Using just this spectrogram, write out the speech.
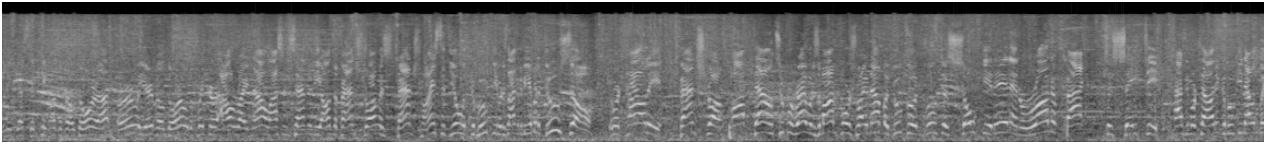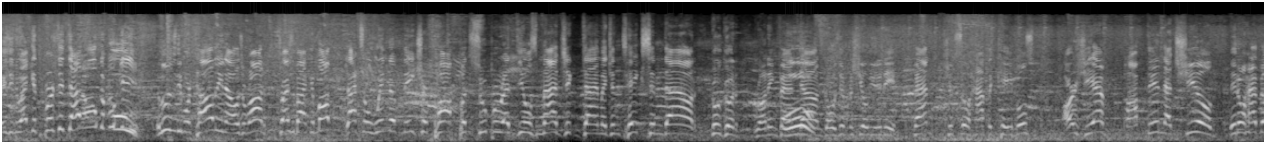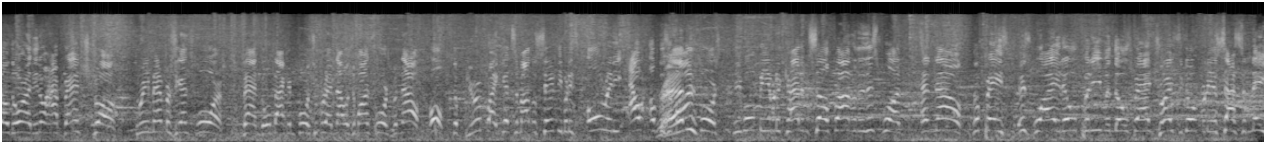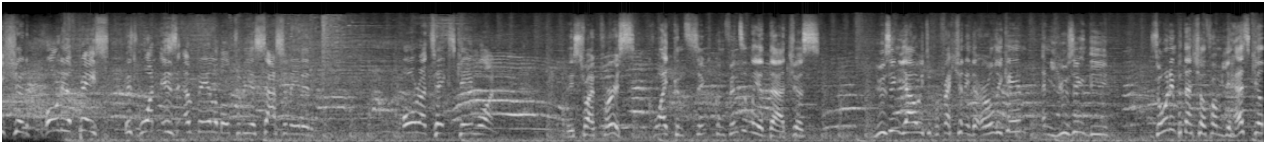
Only gets the kick out to Veldora. Earlier, Veldora with a flicker out right now. Last Insanity onto Van Strong as Van tries to deal with Kabuki, but is not going to be able to do so. Immortality, Van Strong popped down. Super Red with his on force right now, but Gugun will just soak it in and run back to safety. Has Immortality. Kabuki now with Blazing Duet gets bursted down. Oh, Kabuki loses the Immortality now as Aran tries to back him up. That's a Wind of Nature pop, but Super Red deals magic damage and takes him down. Gugun running Van Whoa. down, goes in for Shield Unity. Van should still have the cables. RGM popped in that shield. They don't have Veldora, they don't have Van Strong. Three members against four. Van going back and forth. Super Red now is Zaman Force, but now, oh, the Purify gets him out to safety, but he's already out of the Red? Zaman Force. He won't be able to kite himself out of this one. And now the base is wide open, even though Van tries to go for the assassination. Only the base is what is available to be assassinated. Aura takes game one. They strike first, quite convincingly at that. Just using Yawi to perfection in the early game and using the zoning potential from Yehezkiel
